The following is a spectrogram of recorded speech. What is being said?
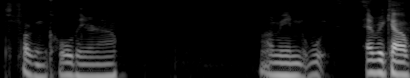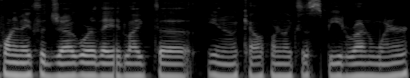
It's fucking cold here now. I mean, every California makes a joke where they like to, you know, California likes to speed run winter.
